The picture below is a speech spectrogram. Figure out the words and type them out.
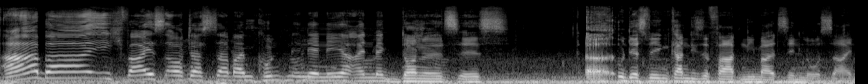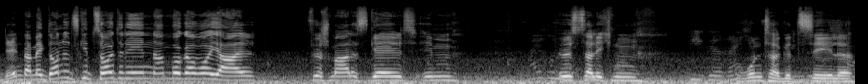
Aber ich weiß auch, dass da beim Kunden in der Nähe ein McDonald's ist. Äh, und deswegen kann diese Fahrt niemals sinnlos sein. Denn bei McDonald's gibt es heute den Hamburger Royal für schmales Geld im österlichen Runtergezähle.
